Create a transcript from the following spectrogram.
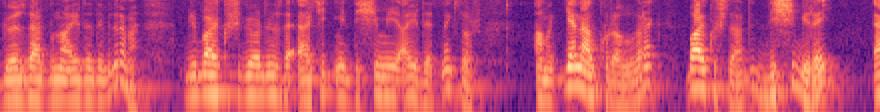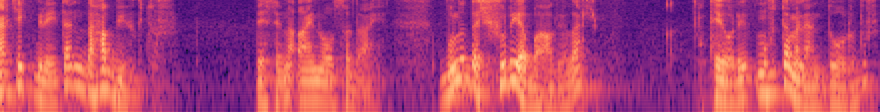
gözler bunu ayırt edebilir ama bir baykuşu gördüğünüzde erkek mi dişi mi ayırt etmek zor. Ama genel kural olarak baykuşlarda dişi birey erkek bireyden daha büyüktür. Deseni aynı olsa dahi. Bunu da şuraya bağlıyorlar. Teori muhtemelen doğrudur.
